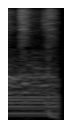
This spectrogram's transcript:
Wow.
